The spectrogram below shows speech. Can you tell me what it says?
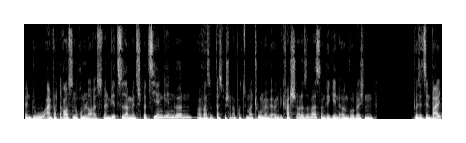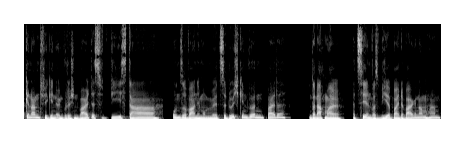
wenn du einfach draußen rumläufst? Wenn wir zusammen jetzt spazieren gehen würden, was, was wir schon ab und zu mal tun, wenn wir irgendwie quatschen oder sowas, und wir gehen irgendwo durch einen, du hast jetzt den Wald genannt, wir gehen irgendwo durch den Wald ist, wie ist da unsere Wahrnehmung, wenn wir jetzt da durchgehen würden, beide, und danach mal erzählen, was wir beide wahrgenommen haben,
